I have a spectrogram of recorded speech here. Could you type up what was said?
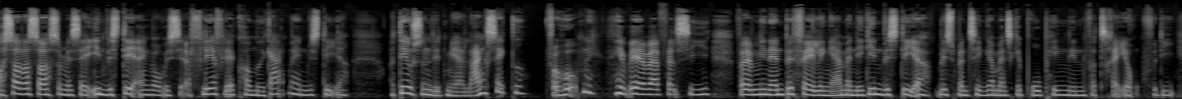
Og så er der så, som jeg sagde, investering, hvor vi ser flere og flere kommet i gang med at investere. Og det er jo sådan lidt mere langsigtet, forhåbentlig, vil jeg i hvert fald sige. For min anbefaling er, at man ikke investerer, hvis man tænker, at man skal bruge pengene inden for tre år, fordi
